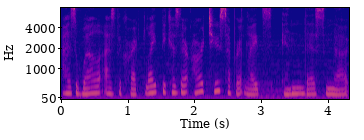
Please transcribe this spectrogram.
as well as the correct light because there are two separate lights in this nook.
